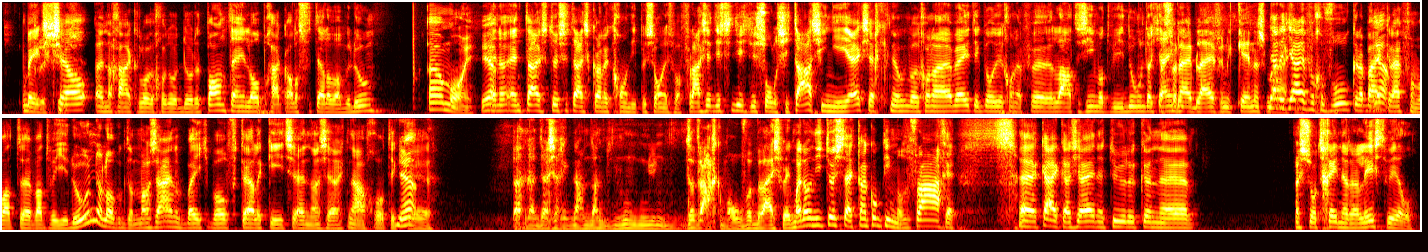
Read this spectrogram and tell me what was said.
Een beetje Excel. En dan ga ik door, door het pand heen lopen. Ga ik alles vertellen wat we doen. Oh, mooi. Ja. En, en thuis, tussentijds kan ik gewoon die persoon eens wat vragen. Het is, de sollicitatie niet. Hè? Ik zeg, ik wil gewoon uh, weten, ik wil je gewoon even laten zien wat we hier doen. Dat jij Vrijblijvende kennis ja, dat jij even een gevoel erbij ja. krijgt van wat, uh, wat we hier doen. Dan loop ik dan magazijn een beetje boven, vertel ik iets. En dan zeg ik, nou god, ik... Ja. Uh, dan, dan, dan, zeg ik, nou, dan, dan draag ik hem over, bij wijze van spreken. Maar dan die tussentijd kan ik ook iemand vragen. Kijk, als jij natuurlijk een, een soort generalist wil.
